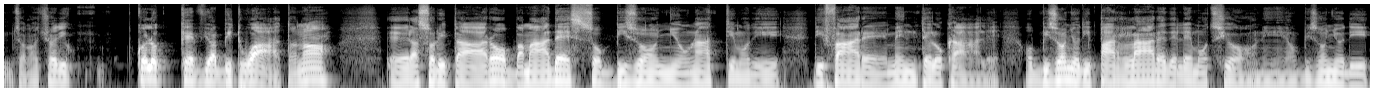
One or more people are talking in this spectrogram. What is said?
insomma, ciò di quello che vi ho abituato, no? eh, la solita roba, ma adesso ho bisogno un attimo di, di, fare mente locale, ho bisogno di parlare delle emozioni, ho bisogno di,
